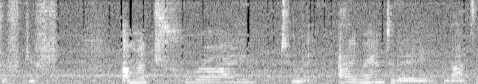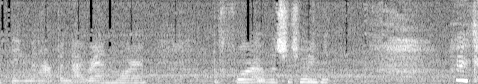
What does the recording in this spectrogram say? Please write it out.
Just yes. I'm gonna try to I ran today. That's the thing that happened. I ran more before I was just ready with like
